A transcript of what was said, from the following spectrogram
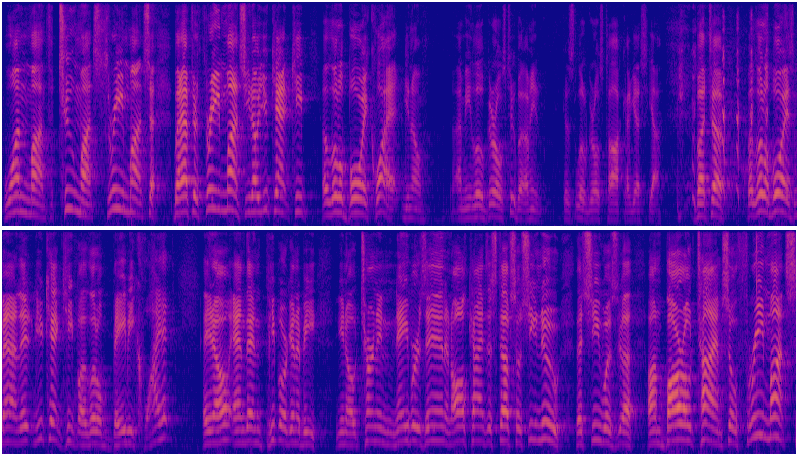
one month, two months, three months. But after three months, you know, you can't keep a little boy quiet, you know. I mean, little girls too, but I mean, because little girls talk, I guess, yeah. But, uh, but little boys, man, they, you can't keep a little baby quiet, you know, and then people are going to be, you know, turning neighbors in and all kinds of stuff. So she knew that she was uh, on borrowed time. So three months,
